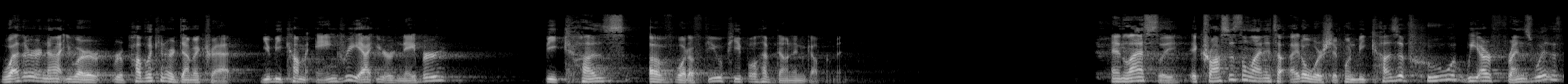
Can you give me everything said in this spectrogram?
whether or not you are Republican or Democrat, you become angry at your neighbor because of what a few people have done in government. And lastly, it crosses the line into idol worship when because of who we are friends with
